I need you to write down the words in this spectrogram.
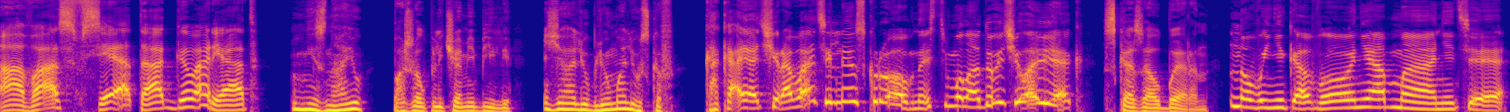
«А вас все так говорят». «Не знаю», — пожал плечами Билли. «Я люблю моллюсков». «Какая очаровательная скромность, молодой человек», — сказал Бэрон. «Но вы никого не обманете».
